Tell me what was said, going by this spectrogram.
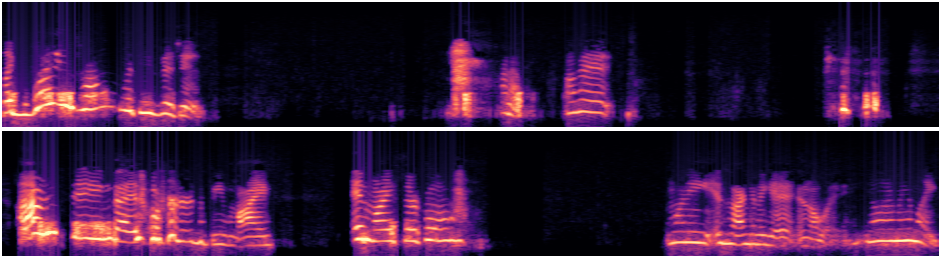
Like, what is wrong with these bitches? Okay. I'm just saying that in order to be my in my circle, money is not gonna get in the way. You know what I mean? Like,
